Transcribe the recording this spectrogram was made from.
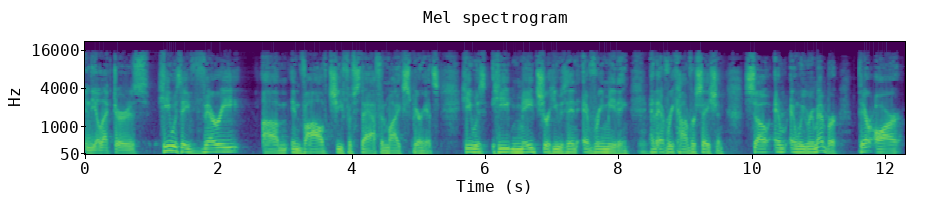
in the electors. He was a very um, involved chief of staff in my experience. He was he made sure he was in every meeting and every conversation. So and, and we remember there are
